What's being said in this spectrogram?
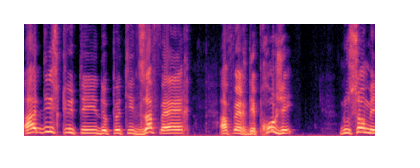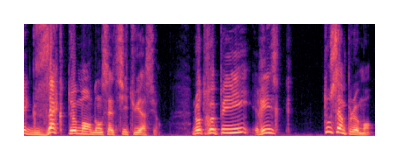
à discuter de petites affaires, à faire des projets. Nous sommes exactement dans cette situation. Notre pays risque tout simplement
